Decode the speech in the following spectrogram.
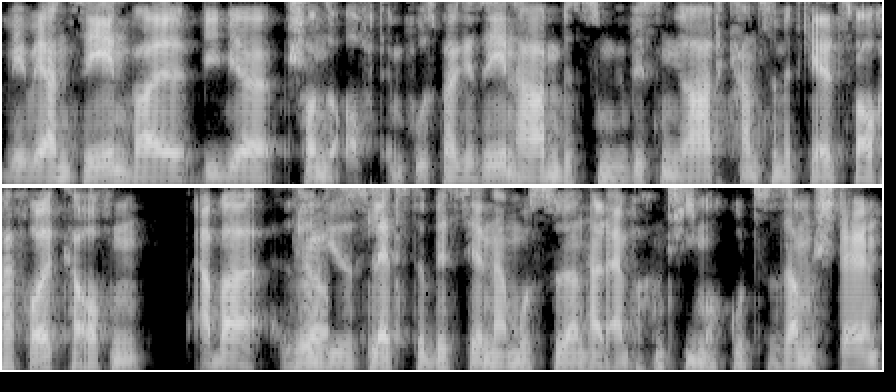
wir werden sehen, weil, wie wir schon so oft im Fußball gesehen haben, bis zum gewissen Grad kannst du mit Geld zwar auch Erfolg kaufen, aber so ja. dieses letzte bisschen, da musst du dann halt einfach ein Team auch gut zusammenstellen.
